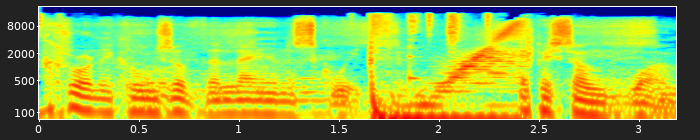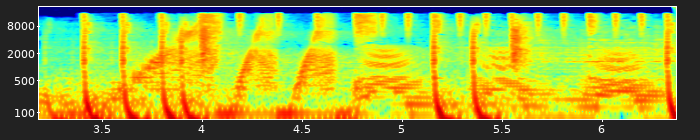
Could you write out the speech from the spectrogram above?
Chronicles of the Land Squid, Episode 1. Yeah, yeah, yeah.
